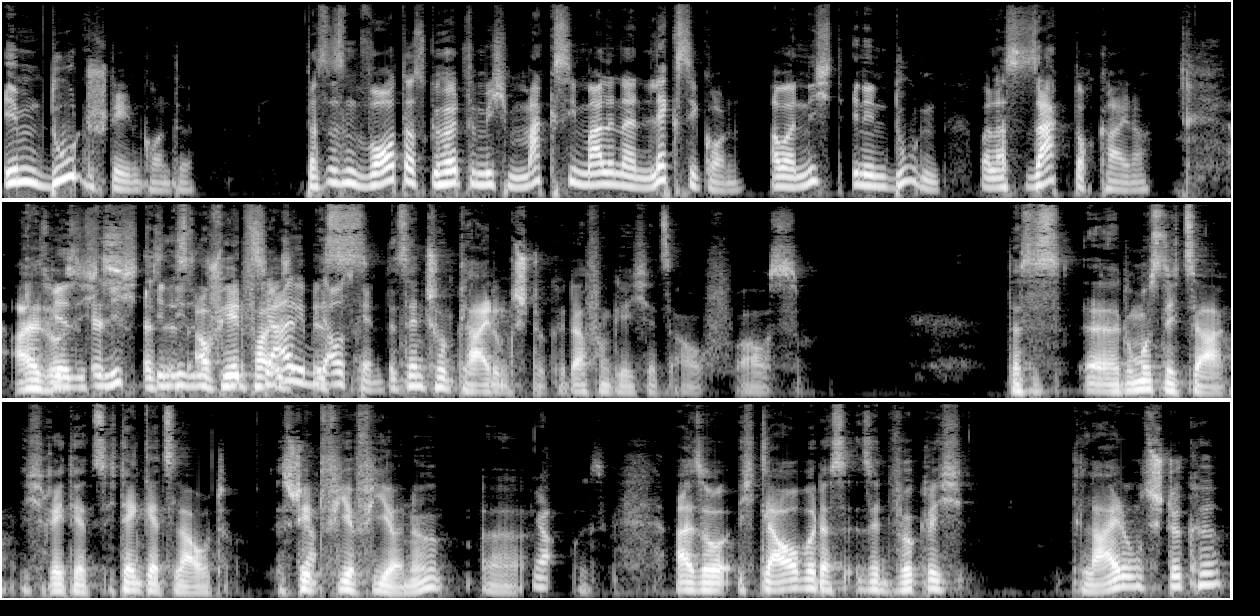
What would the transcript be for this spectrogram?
im Duden stehen konnte. Das ist ein Wort, das gehört für mich maximal in ein Lexikon, aber nicht in den Duden, weil das sagt doch keiner. Also es sich ist, nicht in diesem auf jeden Fall, Spezialgebiet es, auskennt. es sind schon Kleidungsstücke, davon gehe ich jetzt auf, aus. Das ist, äh, du musst nichts sagen. Ich rede jetzt, ich denke jetzt laut. Es steht 4-4, ne? Äh, Ja. Also ich glaube, das sind wirklich Kleidungsstücke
